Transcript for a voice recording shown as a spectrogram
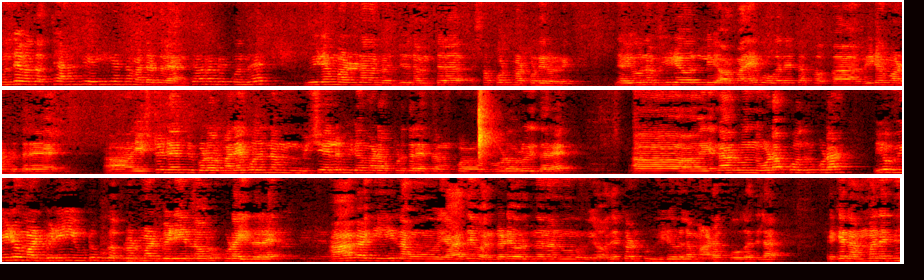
ಮುಂದೆ ಒಂದು ಹತ್ತೆ ಹಾಗೆ, ಹೀಗೆ ಅಂತ ಮಾತಾಡ್ತಾರೆ. ಅಂತವ್ರ ಬೇಕು ಅಂದ್ರೆ ವಿಡಿಯೋ ಮಾಡೋಣ ನಮ್ಮ ರಂಜು ನಮ್ಮ ತರ ಸಪೋರ್ಟ್ ಮಾಡ್ಕೊಂಡಿರೋರಿಗೆ. ನಾವು ವಿಡಿಯೋ ಅಲ್ಲಿ ಅವ್ರ ಮನೆಗೆ ಹೋಗೋದೇ ತಪ್ಪಪ್ಪ. ವಿಡಿಯೋ ಮಾಡ್ಬಿಡ್ತಾರೆ. ಎಷ್ಟೋ ಜನ ತಿಳ್ಕೊಂಡು ಅವ್ರ ಮನೆಗೆ ಹೋದ್ರೆ ನಮ್ಮ ವಿಷಯ ಎಲ್ಲ ವಿಡಿಯೋ ಮಾಡಿ ಹಾಕ್ಬಿಡ್ತಾರೆ ಅಂತ ನೋಡೋರು ಇದ್ದಾರೆ. ಏನಾದ್ರು ನೋಡಕ್ ಹೋದ್ರು ಕೂಡ, ಅಯ್ಯೋ ವಿಡಿಯೋ ಮಾಡ್ಬೇಡಿ ಯೂಟ್ಯೂಬ್ಗೆ ಅಪ್ಲೋಡ್ ಮಾಡಬೇಡಿ ಅನ್ನೋರು ಕೂಡ ಇದ್ದಾರೆ ಹಾಗಾಗಿ ನಾವು ಯಾವುದೇ ಹೊರಗಡೆ ಅವ್ರನ್ನ ನಾನು ಯಾವುದೇ ಕಾರಣಕ್ಕೂ ವಿಡಿಯೋ ಎಲ್ಲ ಮಾಡಕ್ ಹೋಗೋದಿಲ್ಲ. ಯಾಕೆ ನಮ್ಮ ಮನೆದೇ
